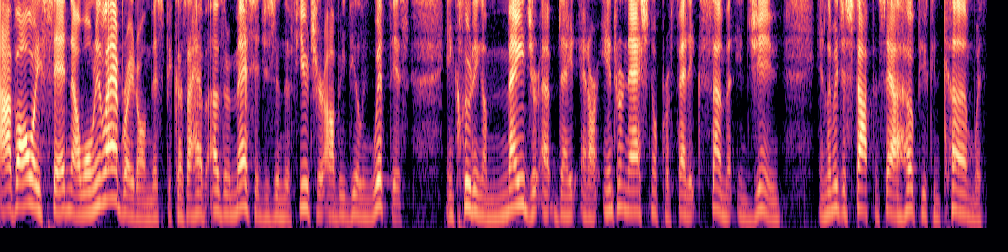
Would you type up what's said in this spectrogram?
I've always said, and I won't elaborate on this because I have other messages in the future I'll be dealing with this, including a major update at our International Prophetic Summit in June. And let me just stop and say I hope you can come with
